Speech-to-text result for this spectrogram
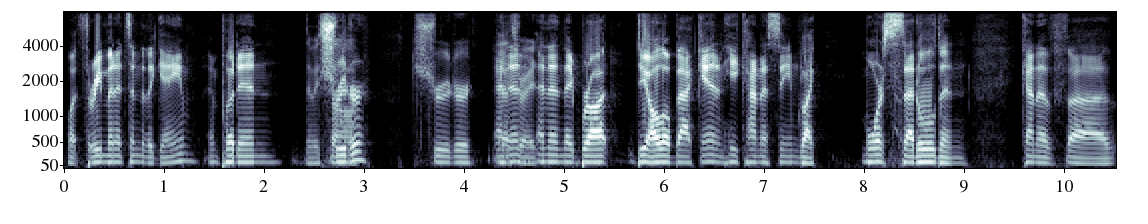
what, three minutes into the game and put in Then Schroeder. Schroeder, And that's then right. and then they brought Diallo back in and he kind of seemed like more settled and kind of uh,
